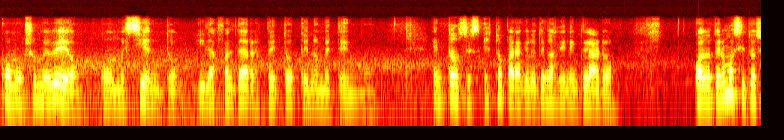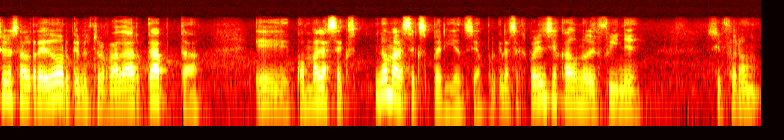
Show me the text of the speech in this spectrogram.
como yo me veo, como me siento y la falta de respeto que no me tengo. Entonces, esto para que lo tengas bien en claro. Cuando tenemos situaciones alrededor que nuestro radar capta eh, con malas, no malas experiencias, porque las experiencias cada uno define si fueron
